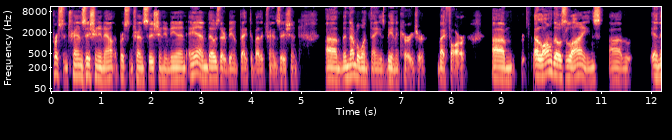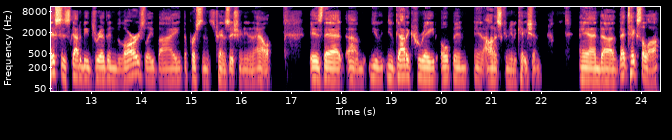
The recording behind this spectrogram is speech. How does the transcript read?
person transitioning out, the person transitioning in, and those that are being affected by the transition, um, the number one thing is being an encourager by far. Um, along those lines, um, and this has got to be driven largely by the person's transitioning in and out is that um, you you've got to create open and honest communication and uh, that takes a lot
